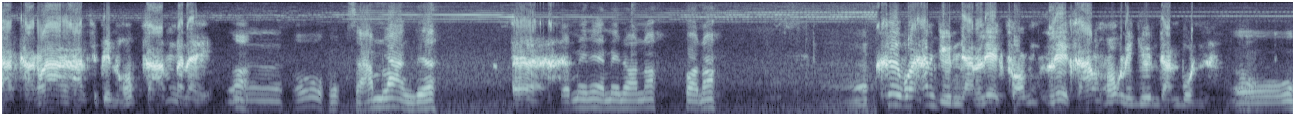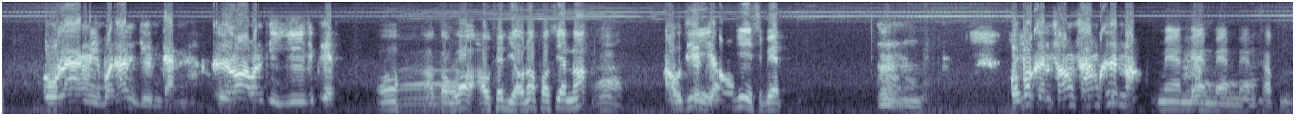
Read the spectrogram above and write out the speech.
อาจทางล่างอาจจะเป็นหกสามก็ได้เออโอ้หกสามล่างเด้อเออ ก็ไม่แน่ไม่นอนเนาะพ่อเนาะอ่าคือว่าท่านยืนยันเลขสองเลขสามหกนี่ยืนยันบน โอ้ตัวล่างนี่ว่าท่านยืนยัน คือรอวันที่ยี่สิบเอ็ดโอ้เอาต้องรอเอาเท่าเดียวเนาะพอเซียนเนาะอ่าเอาเที่ยวเดียวยี่สิบเอ็ดอืมผมว่าเกินสองสามขึ้นเนาะแมนแมนแมนแมนครับอืม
